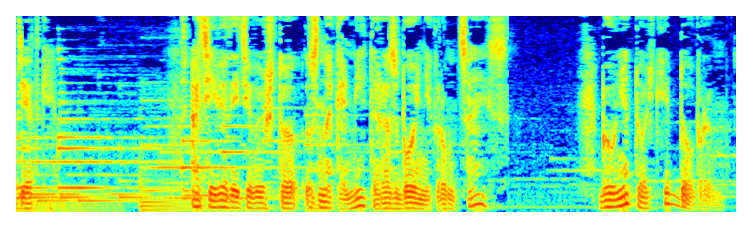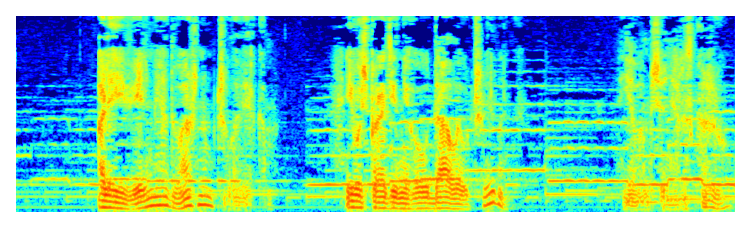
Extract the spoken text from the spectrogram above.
детки. А ці ведаеце вы, што знакаміты разбойнік Румцайс быў не толькі добрым, але і вельмі адважным чалавекам. І вось пра адзін яго ўдалы ўчынак я вам сёння раскажу.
